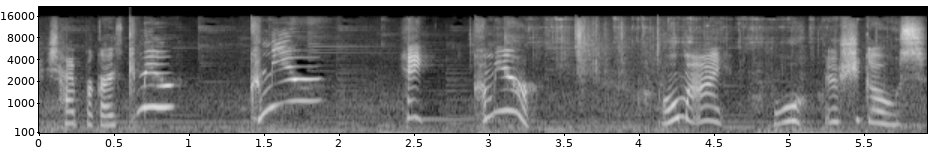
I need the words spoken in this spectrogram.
She's hyper, guys. Come here. Come here. Hey, come here. Oh my. Oh, there she goes.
